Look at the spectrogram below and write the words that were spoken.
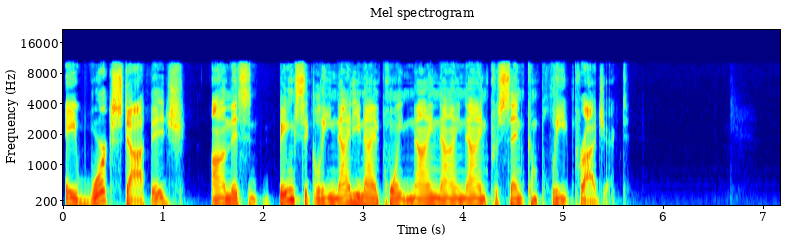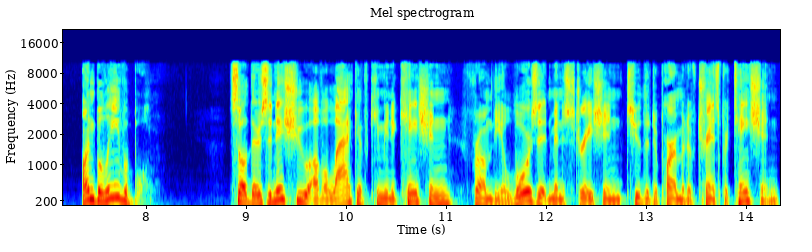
a work stoppage on this basically 99.999% complete project. Unbelievable. So there's an issue of a lack of communication from the Elorza administration to the Department of Transportation.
